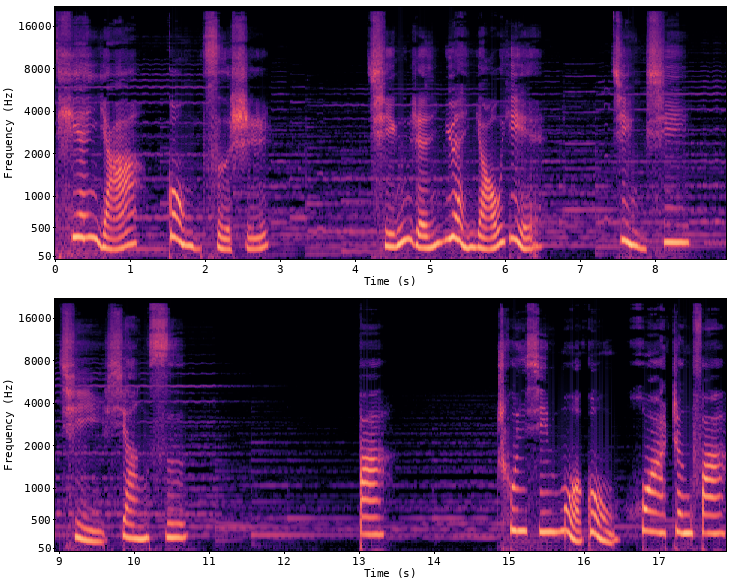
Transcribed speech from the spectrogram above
天涯共此时。情人怨遥夜，竟夕起相思。八，春心莫共花争发，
